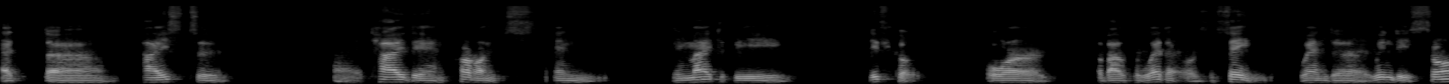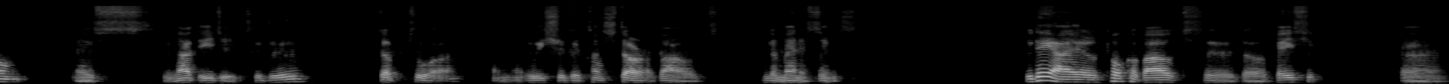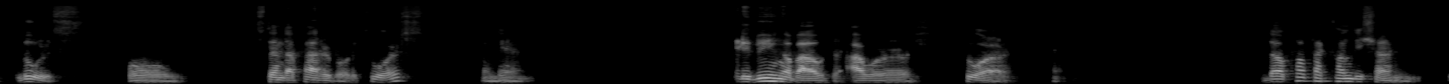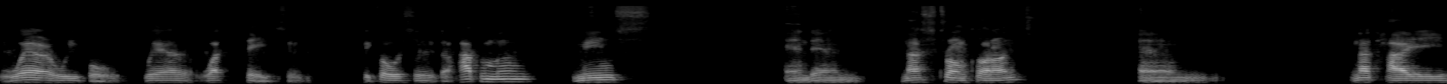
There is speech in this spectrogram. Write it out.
at the highest uh, tide and currents, and it might be difficult or about the weather or the same. When the wind is strong, it's not easy to do SUP tour. And we should consider about the many things. Today I'll talk about uh, the basic uh, rules for stand-up paddleboard tours, and then reviewing about our tour, the perfect condition where we go, where, what date, because uh, the half moon means, and then not strong current, and not high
